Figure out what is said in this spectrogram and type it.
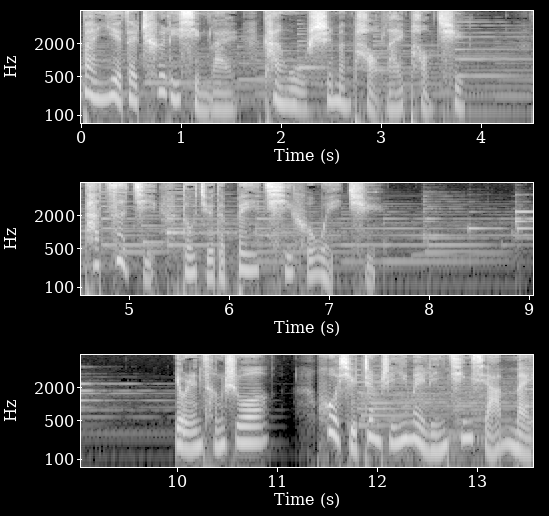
半夜在车里醒来看舞师们跑来跑去，他自己都觉得悲戚和委屈。有人曾说，或许正是因为林青霞美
